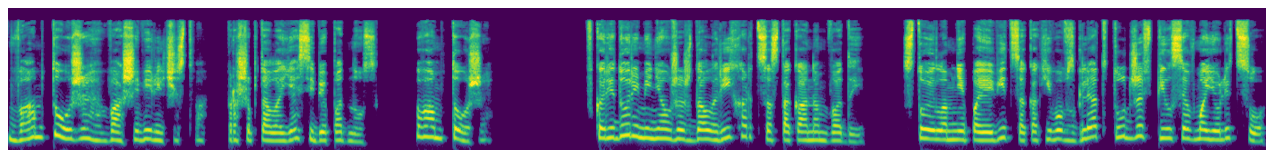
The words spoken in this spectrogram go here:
«Вам тоже, Ваше Величество», – прошептала я себе под нос. «Вам тоже». В коридоре меня уже ждал Рихард со стаканом воды. Стоило мне появиться, как его взгляд тут же впился в мое лицо,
